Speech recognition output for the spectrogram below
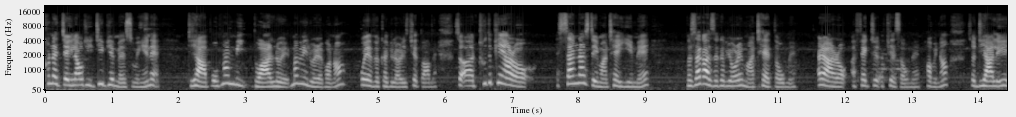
ခုနှစ်ကြိမ်လောက်ထိကြည့်ပြမယ်ဆိုရင်ねဒီဟာပုံမှတ်မိသွားလွယ်မှတ်မိလွယ်တယ်ပေါ့နော်ကိုယ့်ရဲ့ vocabulary ဖြစ်သွားမယ်ဆိုတော့အထူးသဖြင့်ကတော့ sentence တွေမှာထည့်ရေးမယ် ပါဇက်ကစကားပြောတွေမှာထည့်သုံးမယ်အဲ့ဒါတော့ effective အဖြစ်ဆုံးပဲဟုတ်ပြီနော်ဆိုတော့ဒီဟာလေး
